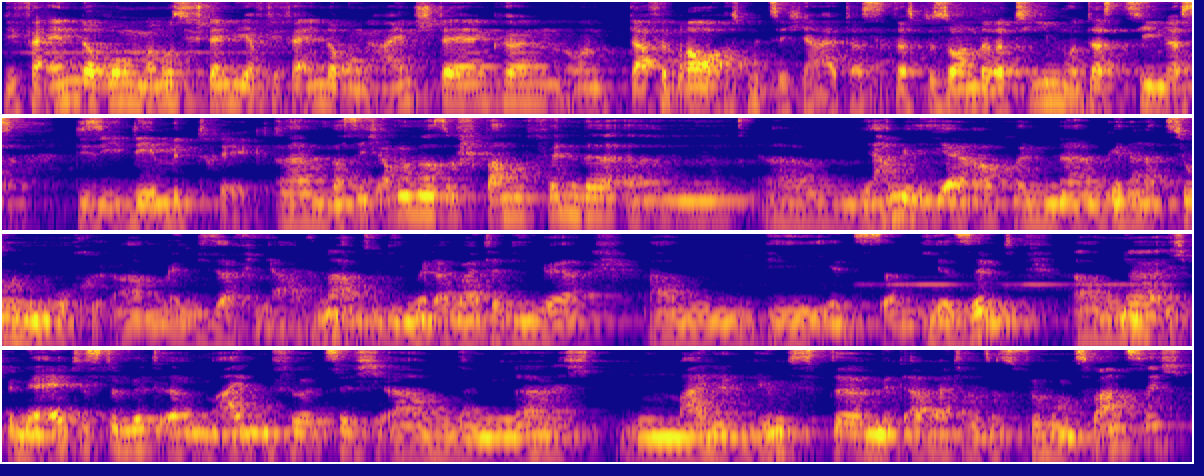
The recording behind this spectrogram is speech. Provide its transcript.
die Veränderungen, man muss sich ständig auf die Veränderungen einstellen können und dafür braucht es mit Sicherheit das, das besondere Team und das Team, das diese Idee mitträgt. Ähm, was ich auch immer so spannend finde, ähm, ähm, wir haben ja hier auch einen ähm, Generationenbruch ähm, in dieser Filiale. Ne? Also die Mitarbeiter, die wir, ähm, die jetzt hier sind. Ne? Ich bin der Älteste mit ähm, 41, ähm, dann, ne? ich, meine jüngste Mitarbeiterin ist 25.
